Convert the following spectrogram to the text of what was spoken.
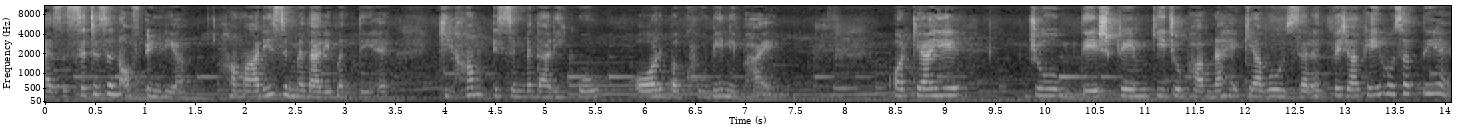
as a citizen of India हमारी ज़िम्मेदारी बनती है कि हम इस ज़िम्मेदारी को और बखूबी निभाएँ। और क्या ये जो देश प्रेम की जो भावना है, क्या वो सरहद पे जाके ही हो सकती है?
